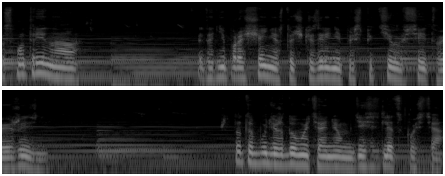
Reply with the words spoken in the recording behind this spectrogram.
Посмотри на это непрощение с точки зрения перспективы всей твоей жизни. Что ты будешь думать о нем 10 лет спустя?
